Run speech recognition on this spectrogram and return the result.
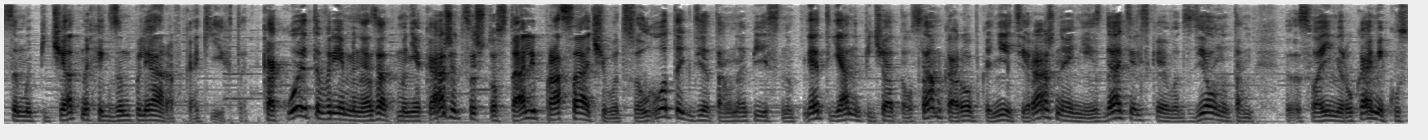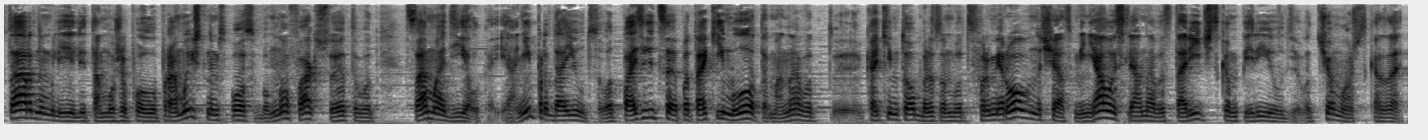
самопечатных экземпляров каких-то. Какое-то время назад мне кажется, что стали просачиваться лоты, где там написано, это я напечатал сам, коробка не тиражная, не издательская, вот сделано там своими руками, кустарным ли или там уже полупромышленным способом, но факт, что это вот самоделка, и они продаются. Вот позиция по таким лотам, она вот э, каким-то образом вот сформирована сейчас, менялась ли она в историческом периоде? Вот что можешь сказать?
